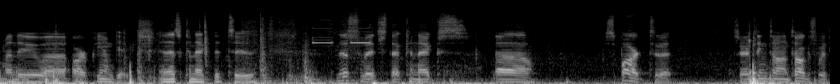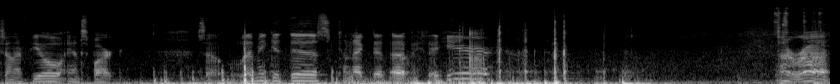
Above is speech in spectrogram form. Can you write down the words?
my new uh, RPM gauge, and it's connected to this switch that connects uh, spark to it. So everything's on a toggle switch on there, fuel and spark. So let me get this connected up to here. All right.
